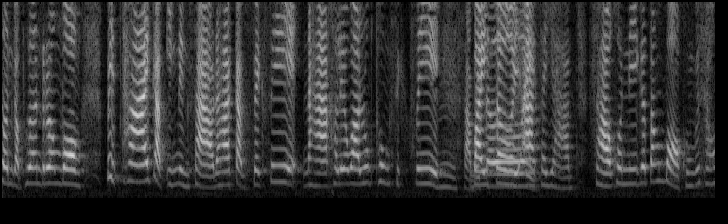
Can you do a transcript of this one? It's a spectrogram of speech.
ชนกับเพื่อนร่วมวง ปิดท้ายกับอีกหนึ่งสาวนะคะ กับเซ็กซี่นะคะเขาเรียกว่าลูกทุ่งเซ็กซี่อืมสาวใบเตยอาสยาม สาวคนนี้ก็ต้องบอกคุณผู้ชม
